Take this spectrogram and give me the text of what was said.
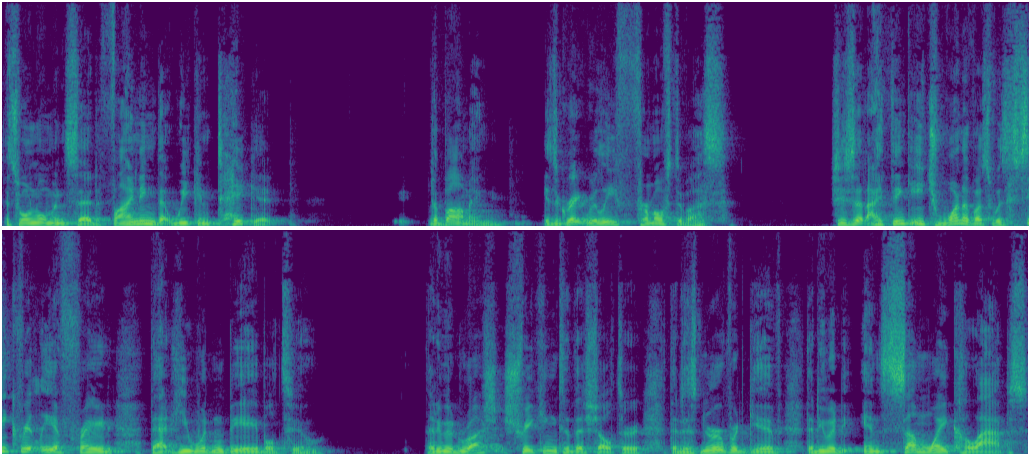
this one woman said, finding that we can take it, the bombing, is a great relief for most of us. She said, I think each one of us was secretly afraid that he wouldn't be able to. That he would rush shrieking to the shelter, that his nerve would give, that he would in some way collapse.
